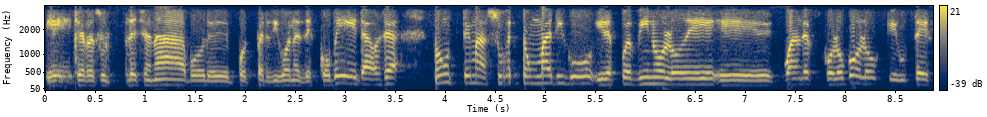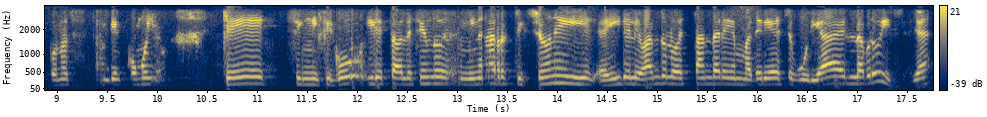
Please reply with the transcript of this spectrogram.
eh, que resultó lesionada por, eh, por perdigones de escopeta, o sea, fue un tema súper traumático y después vino lo de eh, Wanderers Colo Colo, que ustedes conocen también como yo, que significó ir estableciendo determinadas restricciones y, e ir elevando los estándares en materia de seguridad en la provincia, ¿ya?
